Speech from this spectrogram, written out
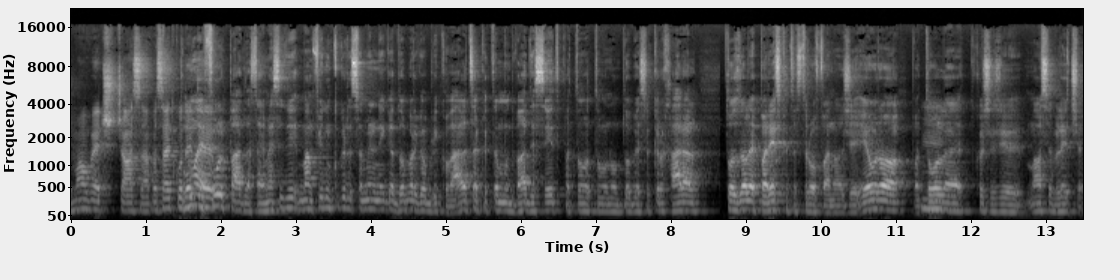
malo več časa. Pa saj, tako, puma dajte... je full padla, saj imam film, da so imeli nekega dobrega oblikovalca, ki tam v 20, pa to, to obdobje so kar harali. To zdaj je pa res katastrofa, no. že evro, pa tole, mm. ko se že malo se vleče.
